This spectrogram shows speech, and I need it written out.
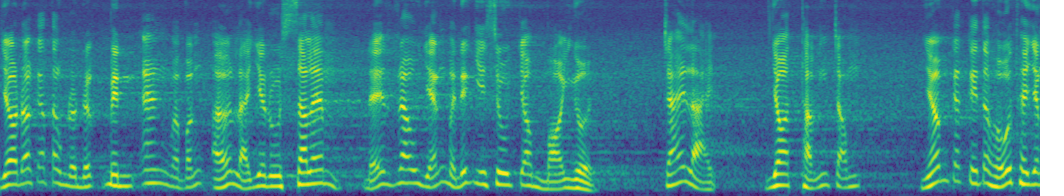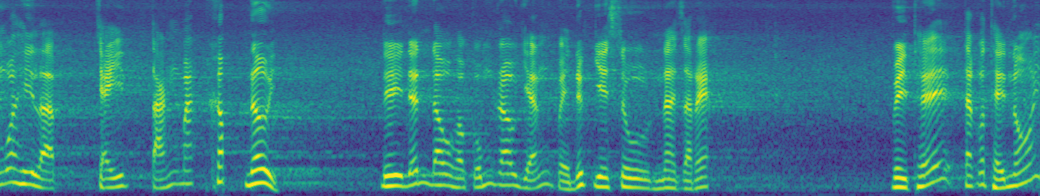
Do đó các tông đồ được bình an và vẫn ở lại Jerusalem để rao giảng về Đức Giêsu cho mọi người. Trái lại, do thận trọng, nhóm các cây tơ hữu theo văn hóa Hy Lạp chạy tản mát khắp nơi. Đi đến đâu họ cũng rao giảng về Đức Giêsu Nazareth. Vì thế ta có thể nói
